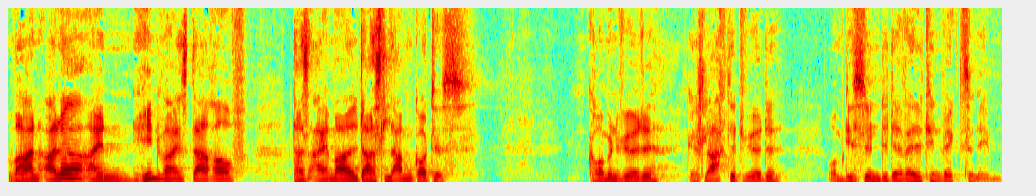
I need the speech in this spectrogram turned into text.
waren alle ein Hinweis darauf, dass einmal das Lamm Gottes kommen würde, geschlachtet würde, um die Sünde der Welt hinwegzunehmen.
